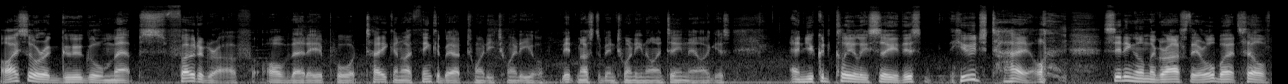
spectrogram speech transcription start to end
I saw a Google Maps photograph of that airport taken, I think, about 2020, or it must have been 2019 now, I guess. And you could clearly see this huge tail sitting on the grass there all by itself,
